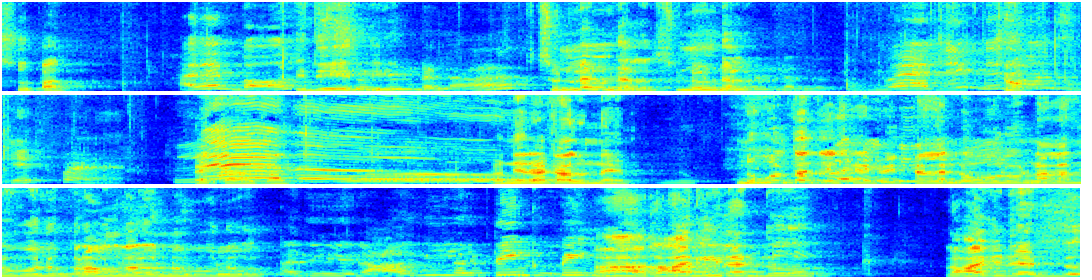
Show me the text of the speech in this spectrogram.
సూపర్. both? ఇది ఏంటి ఉండాలా సున్నుండలు సున్నుండలు. అన్ని రకాలు ఉన్నాయి. నువ్వులతో చేసినవి తెల్ల నువ్వులు నల్ల నువ్వులు బ్రౌన్ నువ్వులు. అది రాగి లడ్డు. రాగి లడ్డు రాగి లడ్డు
